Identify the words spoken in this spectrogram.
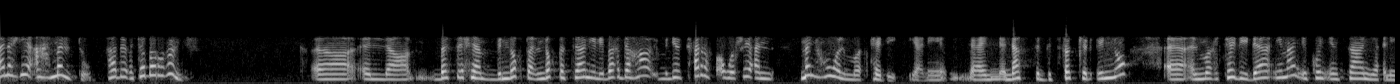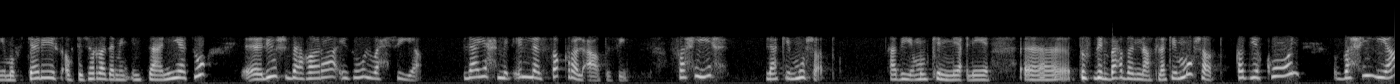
أنا هي أهملته. هذا يعتبر عنف. بس إحنا بالنقطة النقطة الثانية اللي بعدها بنتعرف أول شيء عن من هو المعتدي. يعني, يعني الناس بتفكر إنه المعتدي دائما يكون إنسان يعني مفترس أو تجرد من إنسانيته ليشبع غرائزه الوحشية لا يحمل إلا الفقر العاطفي. صحيح لكن مو شرط. هذه ممكن يعني آه، تصدم بعض الناس لكن مو شرط. قد يكون ضحية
